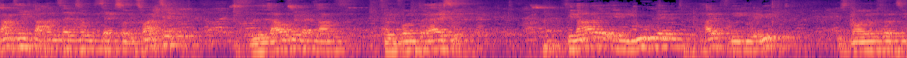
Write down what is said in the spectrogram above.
Kampfrichteransetzung 26, laufender Kampf 35. Finale im Jugend Halbfliegengewicht ist 49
